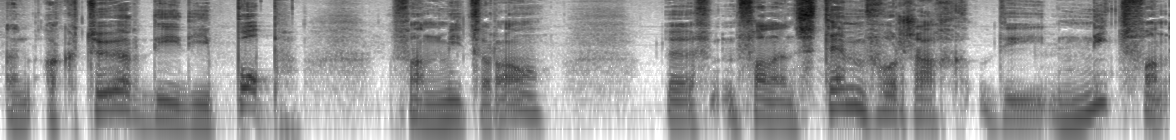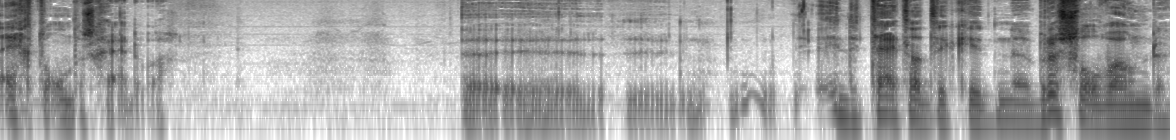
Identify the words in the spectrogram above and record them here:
een acteur die die pop van Mitterrand eh, van een stem voorzag die niet van echt te onderscheiden was. In de tijd dat ik in Brussel woonde,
